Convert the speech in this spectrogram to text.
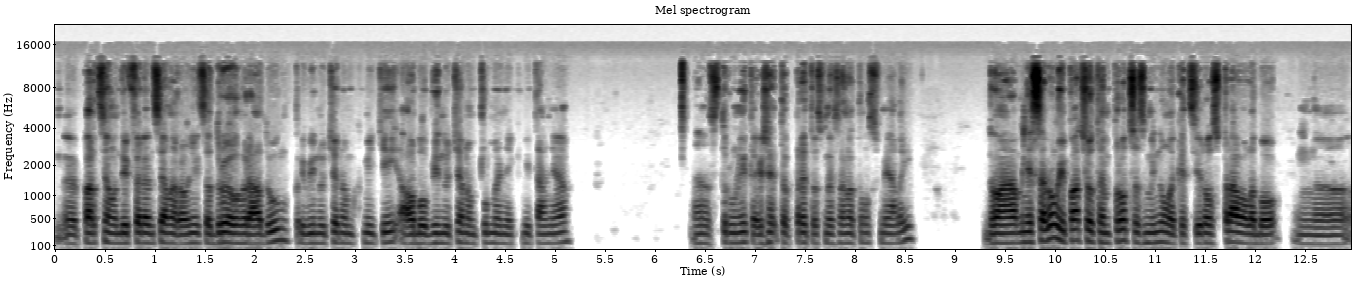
e, parciálna diferenciálna rovnica druhého hradu pri vynútenom kmiti alebo vynútenom tlmení kmitania e, struny, takže to, preto sme sa na tom smiali. No a mne sa veľmi páčil ten proces minule, keď si rozprával, lebo mm,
